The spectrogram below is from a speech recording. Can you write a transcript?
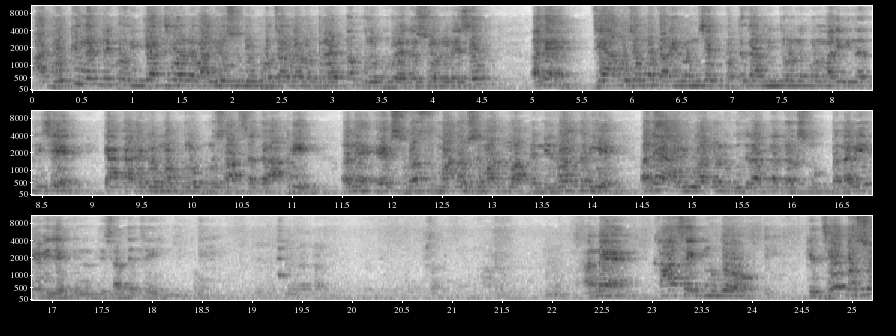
આ ડોક્યુમેન્ટરી પર વિદ્યાર્થીઓ અને વાલીઓ સુધી પહોંચાડવાનો પ્રયત્ન પૂરેપૂરો NSU રહેશે. અને જે આ મુજબનો કાર્યક્રમ છે, પત્રકાર મિત્રોને પણ મારી વિનંતી છે કે આ કાર્યક્રમમાં પૂરેપૂરો સાથ સહકાર આપી અને એક સ્વસ્થ માનવ સમાજનું આપણે નિર્માણ કરીએ અને આ યુવાનોને ગુજરાતના મુક્ત બનાવીએ એવી જ એક વિનંતી સાથે જય હિન્દ અને ખાસ એક મુદ્દો કે જે બસો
